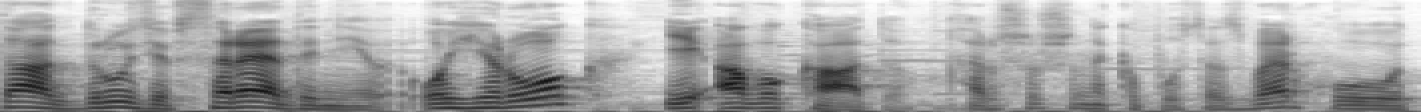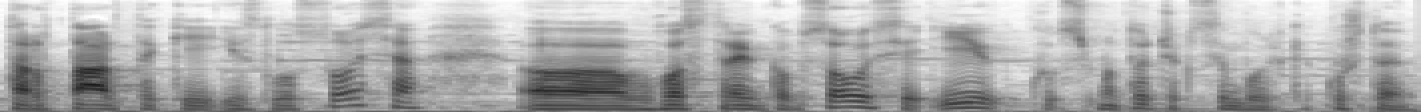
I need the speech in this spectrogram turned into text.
Так, друзі, всередині огірок і авокадо. Хорошо, що не капуста. Зверху тартар такий із лосося е, в гостренькому соусі і шматочок цибульки. Куштуємо.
